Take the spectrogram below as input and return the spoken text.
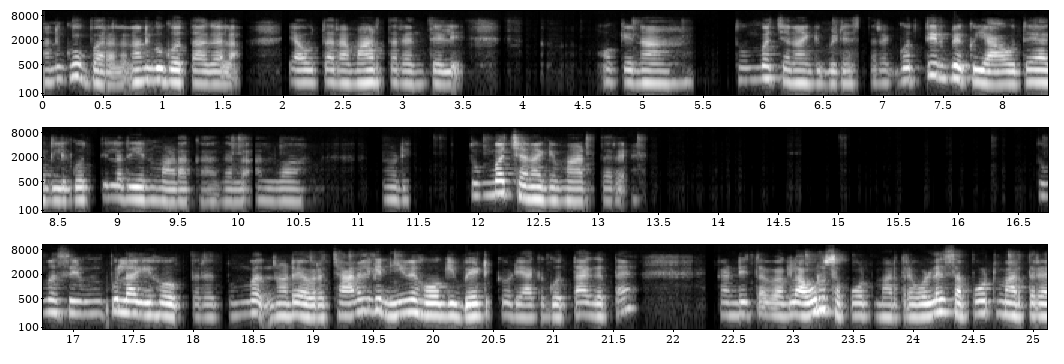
ನನಗೂ ಬರಲ್ಲ, ನನಗೂ ಗೊತ್ತಾಗಲ್ಲ ಯಾವ ಥರ ಮಾಡ್ತಾರೆ ಅಂತೇಳಿ. ಓಕೆನಾ ತುಂಬ ಚೆನ್ನಾಗಿ ಬಿಡಿಸ್ತಾರೆ. ಗೊತ್ತಿರಬೇಕು ಯಾವುದೇ ಆಗಲಿ, ಗೊತ್ತಿಲ್ಲದೆ ಏನು ಮಾಡೋಕ್ಕಾಗಲ್ಲ ಅಲ್ವಾ? ನೋಡಿ, ತುಂಬ ಚೆನ್ನಾಗಿ ಮಾಡ್ತಾರೆ. ತುಂಬ ಸಿಂಪಲ್ಲಾಗಿ ಹೋಗ್ತಾರೆ. ತುಂಬ ನೋಡಿ ಅವರ ಚಾನಲ್ಗೆ ನೀವೇ ಹೋಗಿ ಭೇಟಿ ಕೊಡಿ, ಯಾಕೆ ಗೊತ್ತಾಗುತ್ತೆ? ಖಂಡಿತವಾಗ್ಲೂ ಅವರು ಸಪೋರ್ಟ್ ಮಾಡ್ತಾರೆ. ಒಳ್ಳೆ ಸಪೋರ್ಟ್ ಮಾಡ್ತಾರೆ.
